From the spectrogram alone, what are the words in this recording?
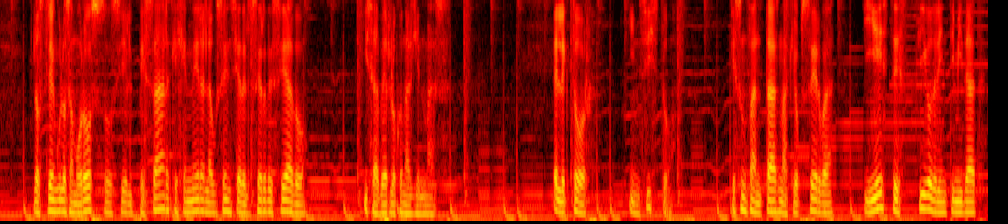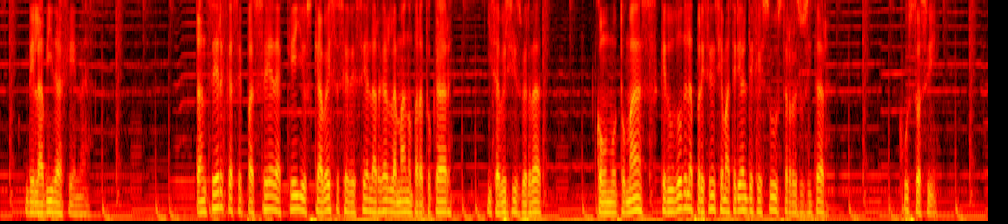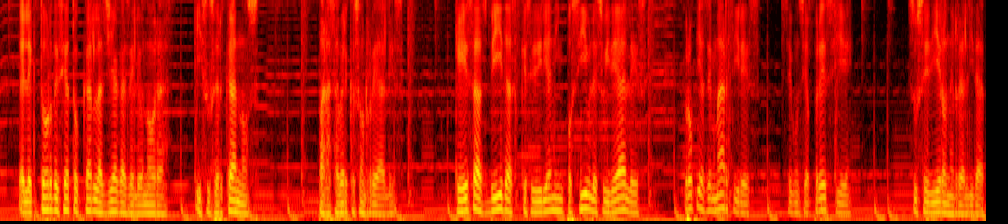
los triángulos amorosos y el pesar que genera la ausencia del ser deseado y saberlo con alguien más. El lector, insisto, es un fantasma que observa y es testigo de la intimidad de la vida ajena. Tan cerca se pasea de aquellos que a veces se desea alargar la mano para tocar y saber si es verdad, como Tomás, que dudó de la presencia material de Jesús tras resucitar. Justo así, el lector desea tocar las llagas de Leonora y sus cercanos para saber que son reales, que esas vidas que se dirían imposibles o ideales, propias de mártires, según se aprecie, sucedieron en realidad,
